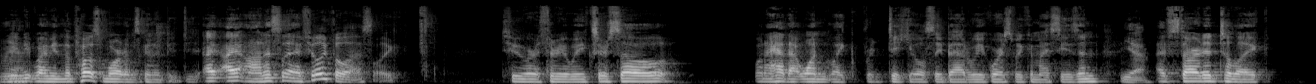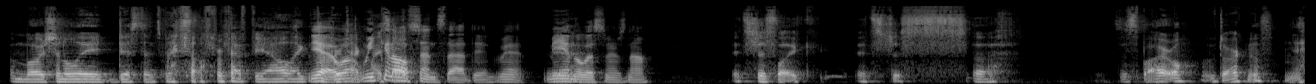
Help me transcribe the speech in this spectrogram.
I mean, I mean the post mortem's going to be. I, I honestly, I feel like the last like two or three weeks or so, when I had that one like ridiculously bad week, worst week of my season, yeah. I've started to like emotionally distance myself from FPL. Like, Yeah, well, we can all sense that, dude. Me and the listeners know. It's just like it's just uh, it's a spiral of darkness. Yeah,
